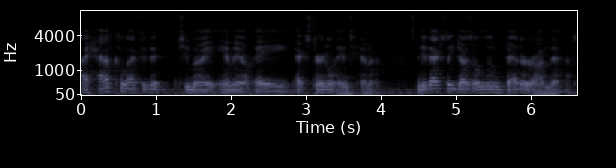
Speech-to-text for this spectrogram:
I have collected it to my MLA external antenna, and it actually does a little better on that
